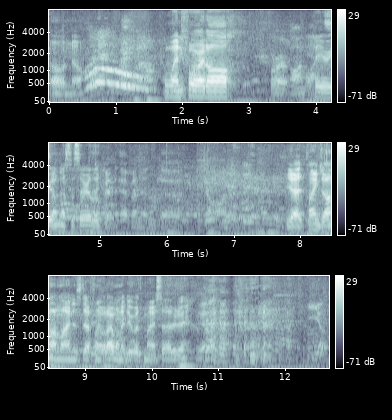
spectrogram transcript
Oh no. Went for it all. For online. Very unnecessarily. Ruben, Evan, and uh, John. Yeah, playing John online is definitely what I want to do with my Saturday. yeah. Yep.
